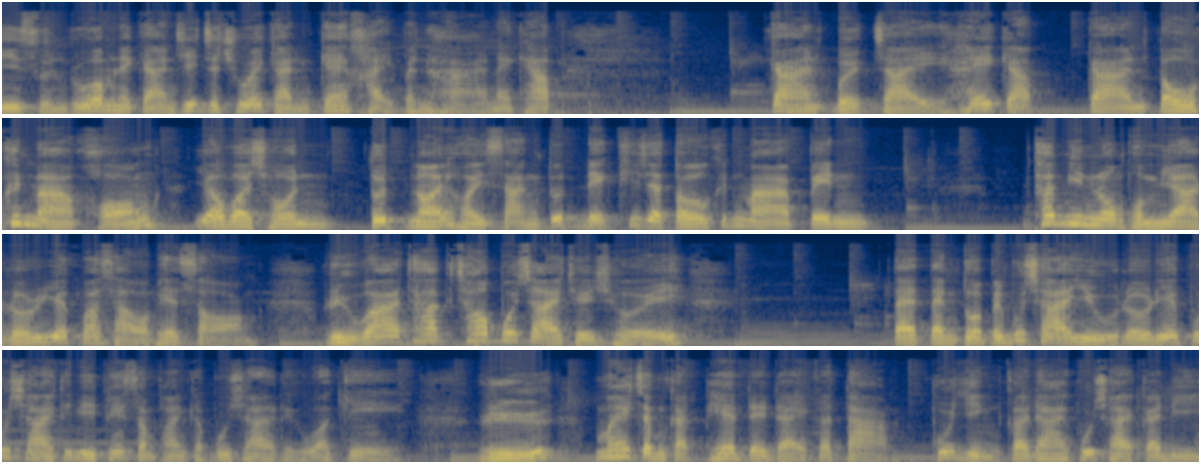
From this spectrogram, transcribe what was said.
มีส่วนร่วมในการที่จะช่วยกันแก้ไขปัญหานะครับ การเปิดใจให้กับการโตขึ้นมาของเยาวชน ตุ๊ดน้อยหอยสังตุ๊ดเด็กที่จะโตขึ้นมาเป็นถ้ามีนมผมยาวเราเรียกว่าสาวประเภท 2 หรือว่าถ้าชอบผู้ชายเฉยๆ แต่แต่งตัวเป็นผู้ชายอยู่เราเรียกผู้ชายที่มีเพศสัมพันธ์กับผู้ชายหรือว่าเกย์หรือไม่จำกัดเพศใด ๆ ก็ตาม ผู้หญิงก็ได้ผู้ชายก็ดี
